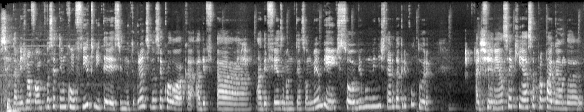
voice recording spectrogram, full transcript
Sim. Da mesma forma que você tem um conflito de interesses muito grande se você coloca a, def a, a defesa e manutenção do meio ambiente sob o Ministério da Agricultura. A diferença é que essa propaganda,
